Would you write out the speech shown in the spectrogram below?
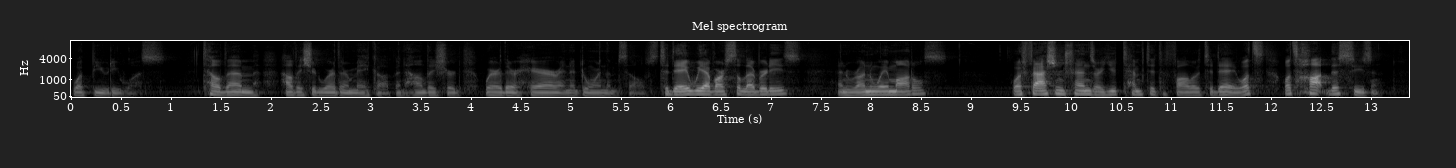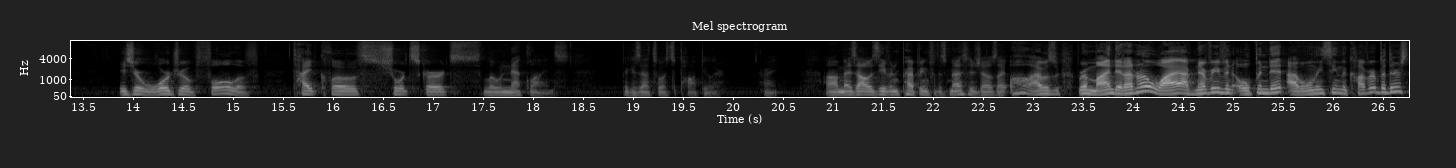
what beauty was tell them how they should wear their makeup and how they should wear their hair and adorn themselves. Today, we have our celebrities and runway models. What fashion trends are you tempted to follow today? What's, what's hot this season? Is your wardrobe full of tight clothes, short skirts, low necklines? Because that's what's popular, right? Um, as I was even prepping for this message, I was like, oh, I was reminded. I don't know why. I've never even opened it. I've only seen the cover, but there's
